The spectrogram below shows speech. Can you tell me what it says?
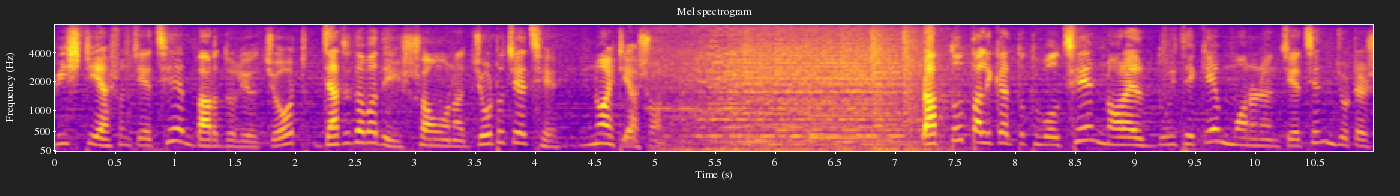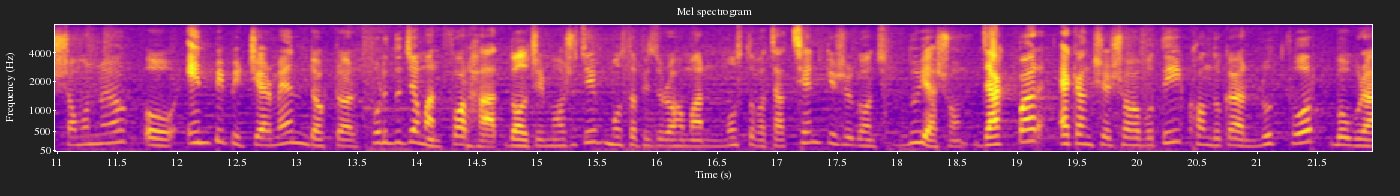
বিশটি আসন চেয়েছে বারো দলীয় জোট, জাতীয়তাবাদী সমনা জোটও চেয়েছে নয়টি আসন। প্রাপ্ত তালিকার তথ্য বলছে, নড়াইল দুই থেকে মনোনয়ন চেয়েছেন জোটের সমন্বয়ক ও এনপিপির চেয়ারম্যান ডক্টর ফরিদুজ্জামান ফরহাদ। দলটির মহাসচিব মোস্তাফিজুর রহমান মোস্তফা চাচ্ছেন কিশোরগঞ্জ দুই আসন। জাকপার একাংশের সভাপতি খন্দকার লুৎফর, বগুড়া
